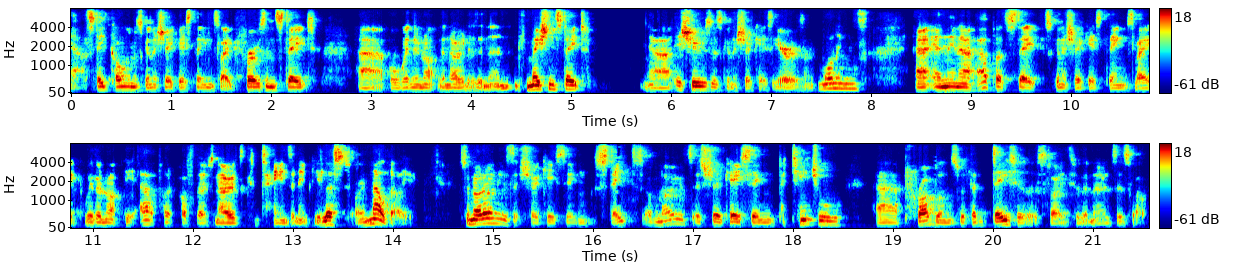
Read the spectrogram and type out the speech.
Uh, state column is going to showcase things like frozen state, uh, or whether or not the node is in an information state uh, issues is going to showcase errors and warnings. Uh, and then our output state is going to showcase things like whether or not the output of those nodes contains an empty list or a null value. So not only is it showcasing states of nodes, it's showcasing potential uh, problems with the data that's flowing through the nodes as well.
